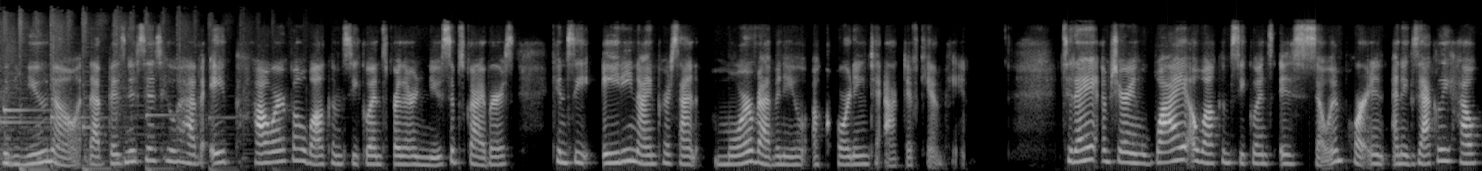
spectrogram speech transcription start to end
Did you know that businesses who have a powerful welcome sequence for their new subscribers can see 89% more revenue according to ActiveCampaign? Today, I'm sharing why a welcome sequence is so important and exactly how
